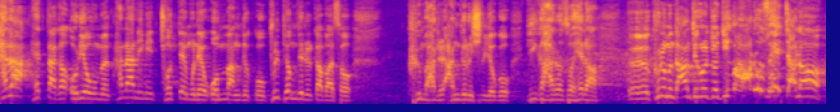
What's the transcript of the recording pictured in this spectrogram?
하라 했다가 어려우면 하나님이 저 때문에 원망 듣고 불평 들을까 봐서 그 말을 안 들으시려고 네가 알아서 해라 에, 그러면 나한테 그러죠 네가 알아서 했잖아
